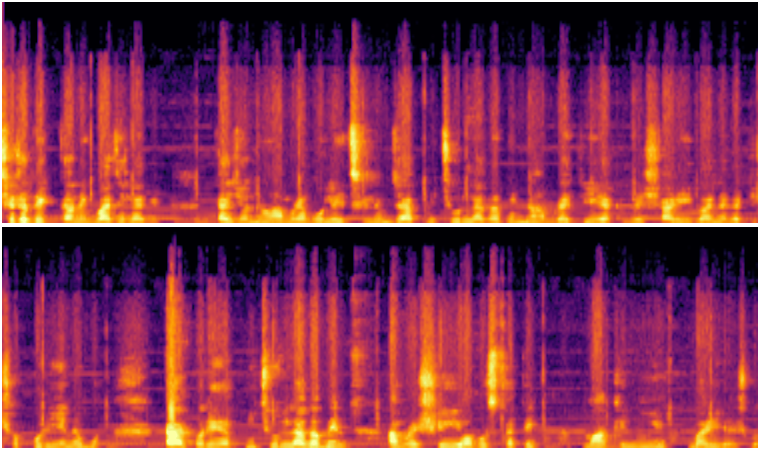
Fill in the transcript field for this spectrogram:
সেটা দেখতে অনেক বাজে লাগে। তাই জন্য আমরা বলেছিলাম যে, আপনি চুল লাগাবেন না, আমরা গিয়ে একেবারে শাড়ি, গয়নাগাটি সব পরিয়ে নেব। তারপরে আপনি চুল লাগাবেন, আমরা সেই অবস্থাতেই মাকে নিয়ে বাড়ি আসব।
